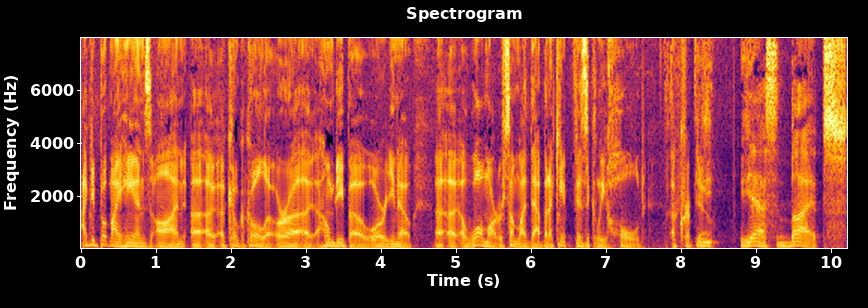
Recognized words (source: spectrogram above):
I could put my hands on a, a Coca Cola or a, a, Home Depot or you know a, a, Walmart or something like that, but I can't physically hold a crypto. Yes, but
